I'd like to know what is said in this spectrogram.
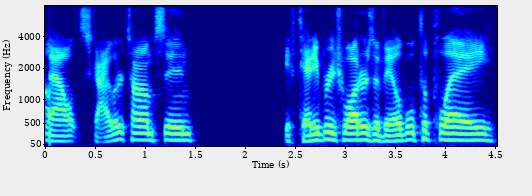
about Skylar Thompson. If Teddy Bridgewater is available to play,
